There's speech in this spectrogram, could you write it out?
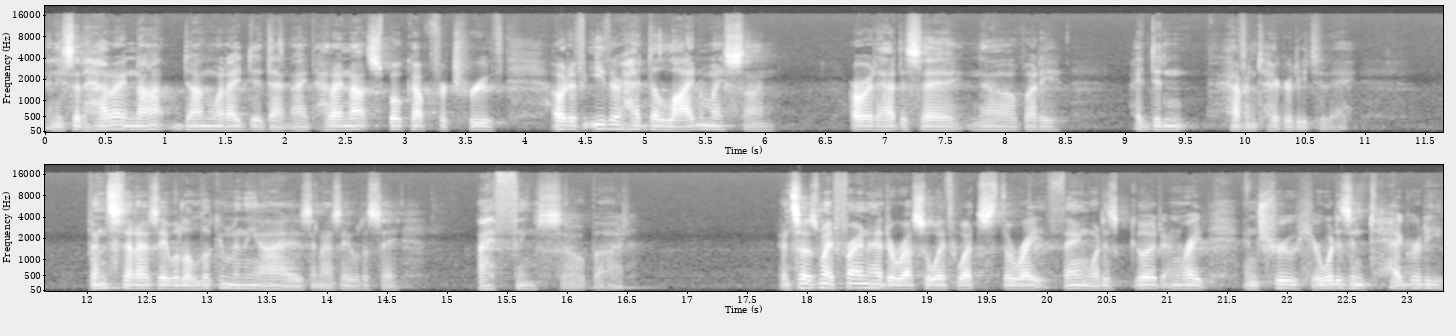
And he said, Had I not done what I did that night, had I not spoke up for truth, I would have either had to lie to my son or I would have had to say, No, buddy, I didn't have integrity today. But instead, I was able to look him in the eyes and I was able to say, I think so, bud. And so, as my friend had to wrestle with what's the right thing, what is good and right and true here, what does integrity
